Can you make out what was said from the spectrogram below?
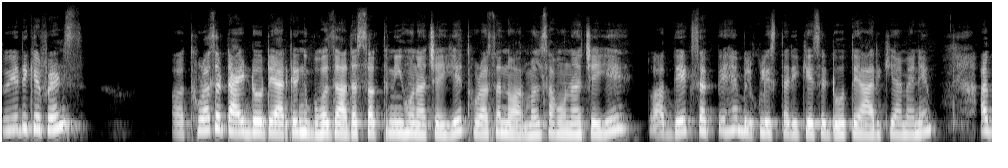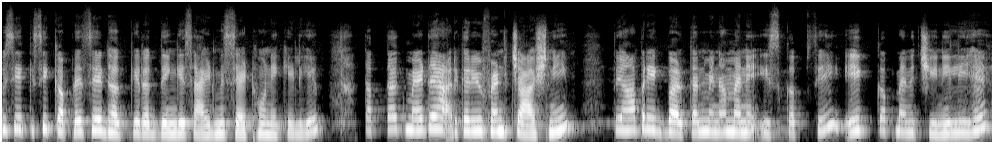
तो ये देखिए फ्रेंड्स थोड़ा सा टाइट डो तैयार करेंगे, बहुत ज़्यादा सख्त नहीं होना चाहिए थोड़ा सा नॉर्मल सा होना चाहिए। तो आप देख सकते हैं, बिल्कुल इस तरीके से डो तैयार किया मैंने। अब इसे किसी कपड़े से ढक के रख देंगे साइड में सेट होने के लिए। तब तक मैं तैयार करी हूँ फ्रेंड चाशनी। तो यहाँ पर एक बर्तन में ना मैंने इस कप से एक कप मैंने चीनी ली है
